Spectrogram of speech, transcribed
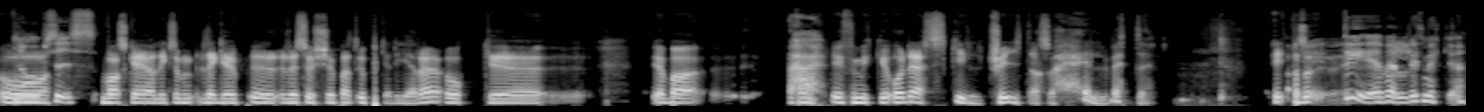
Och Ja, precis. vad ska jag liksom lägga upp eh, resurser på att uppgradera? Och eh, jag bara... Äh, det är för mycket. Och det där skill treat, alltså helvete. Alltså, Det är väldigt mycket.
